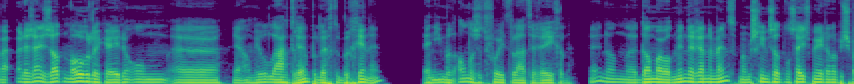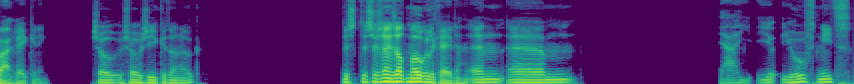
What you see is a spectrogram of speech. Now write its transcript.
Maar er zijn zat mogelijkheden om, eh, ja, om heel laagdrempelig te beginnen. En iemand anders het voor je te laten regelen. Dan, dan maar wat minder rendement. Maar misschien is dat nog steeds meer dan op je spaarrekening. Zo, zo zie ik het dan ook. Dus, dus er zijn zat mogelijkheden. En ehm, ja, je, je hoeft niet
